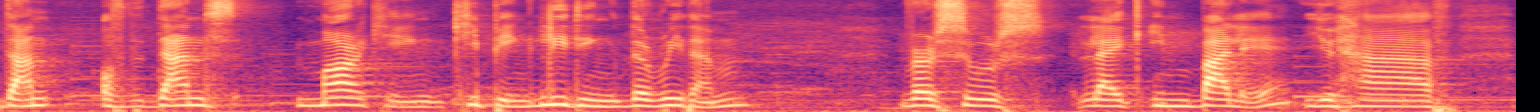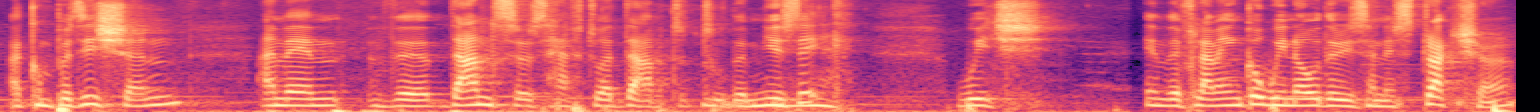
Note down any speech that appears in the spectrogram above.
dan- of the dance marking, keeping, leading the rhythm, versus like in ballet, you have a composition, and then the dancers have to adapt to the music, which in the flamenco we know there is a structure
